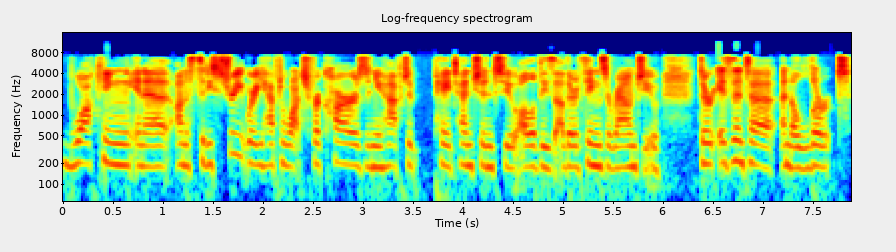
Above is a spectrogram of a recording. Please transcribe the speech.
walking in a on a city street where you have to watch for cars and you have to pay attention to all of these other things around you. There isn't a, an alert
